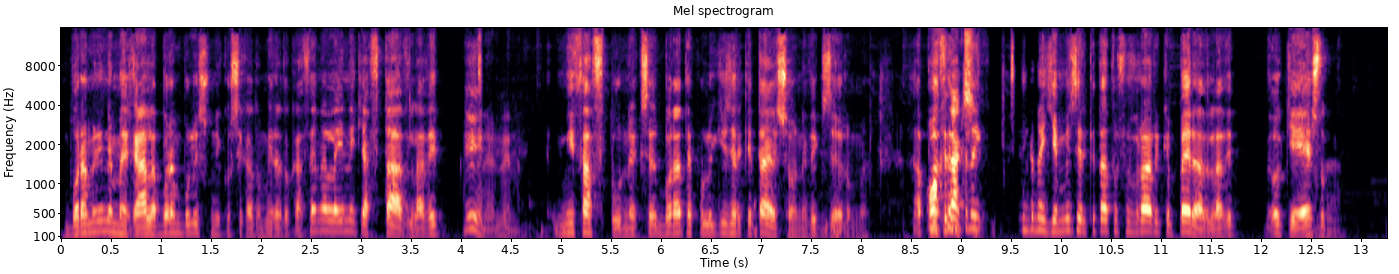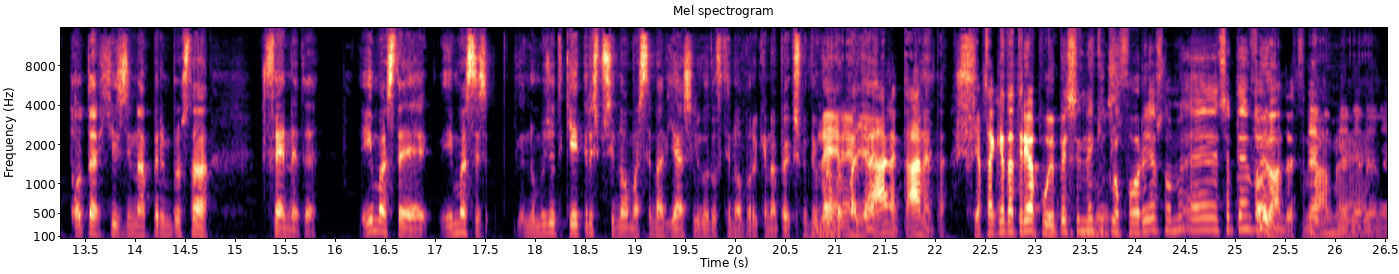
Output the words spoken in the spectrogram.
μπορεί να μην είναι μεγάλα, μπορεί να μην πουλήσουν 20 εκατομμύρια το καθένα αλλά είναι και αυτά δηλαδή είναι, είναι, είναι. μη θα αυτούν, ξέρω, μπορεί να τα υπολογίζει αρκετά η Sony, δεν ξέρουμε Απλά Όχι, φαίνεται, να, να γεμίζει αρκετά το Φεβρουάριο και πέρα. Δηλαδή, OK, okay, έστω ναι. τότε αρχίζει να παίρνει μπροστά. Φαίνεται. Είμαστε, είμαστε, νομίζω ότι και οι τρεις ψηνόμαστε να αδειάσει λίγο το φθινόπωρο και να παίξουμε την ναι, ναι, παλιά. Ναι, άνετα, άνετα. Και αυτά και τα τρία που είπες είναι κυκλοφορία στο ε, Σεπτεμβρίου, αν δεν θυμάμαι. Ναι, ναι, ναι, ναι,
